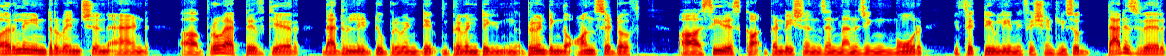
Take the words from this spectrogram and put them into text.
early intervention and uh, proactive care that will lead to preventive, preventing preventing the onset of uh, serious co- conditions and managing more effectively and efficiently. So that is where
